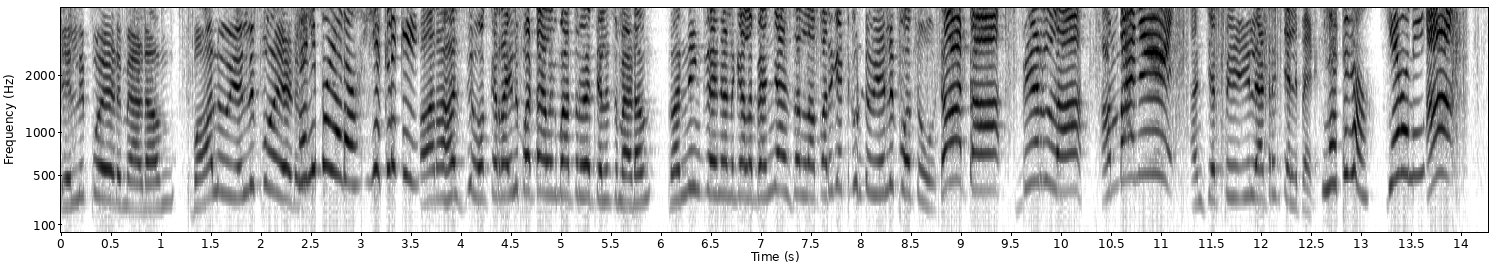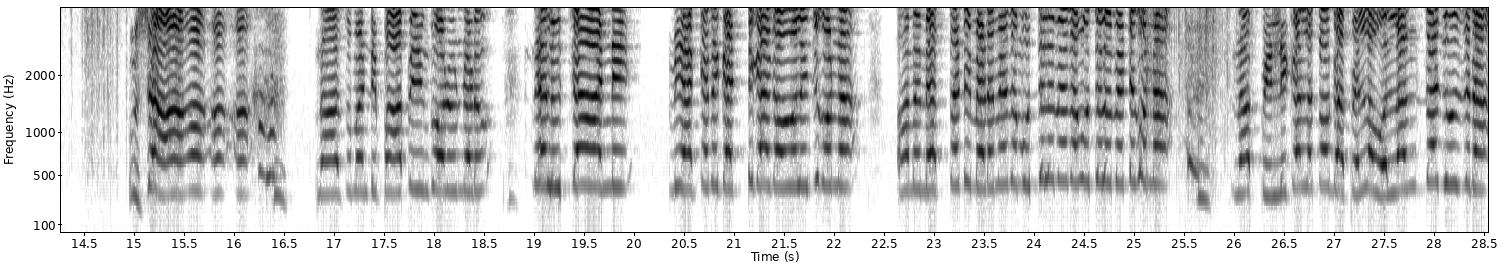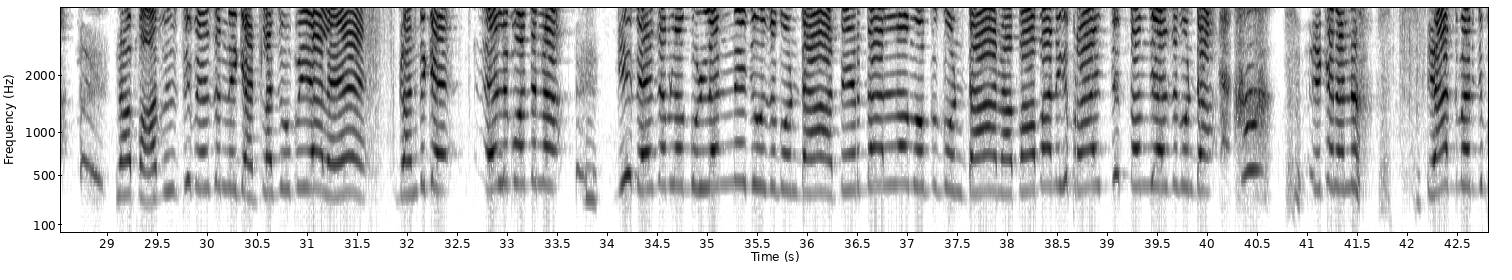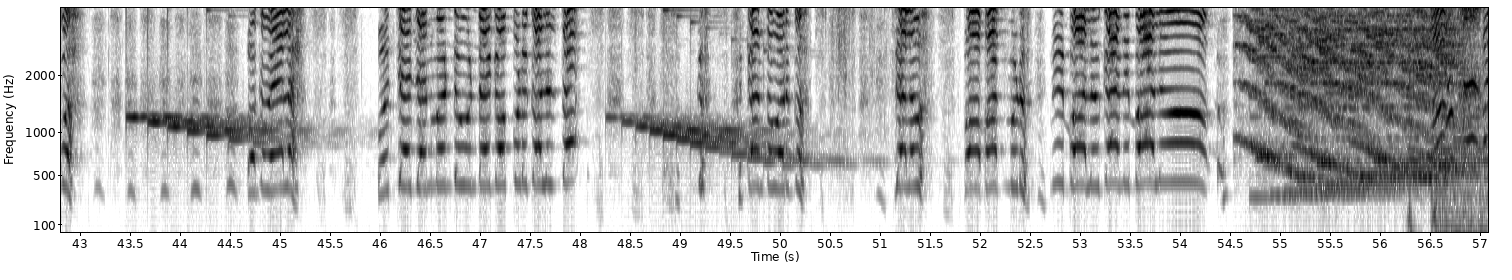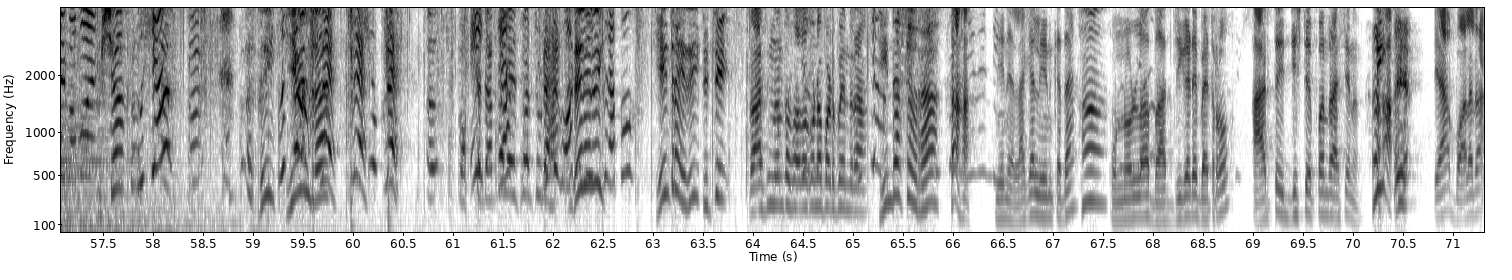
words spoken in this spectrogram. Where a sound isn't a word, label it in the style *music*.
వెళ్ళిపోయాడు మేడం. బాలు వెళ్ళిపోయాడు. వెళ్ళిపోయాడా? ఎక్కడికి? ఆ రహస్యం ఒక్క రైలు పట్టాలకు మాత్రమే తెలుసు మేడం. రన్నింగ్ ట్రైన్ వెనకాల బెంజాన్సన్ లా పరిగెట్టుకుంటూ వెళ్ళిపోతూ టాటా బిర్లా అంబానీ అని చెప్పి ఈ లెటర్ వెళ్ళిపోయాడు. లెటరా? ఏమని! ఉషా ఆ, ఆ, ఆ. నా సుమంటి పాపి ఇంకోడు ఉండడు. నేను లుచ్చా అన్ని మీ అక్కని గట్టిగా కౌగలించుకున్నా ఆమె మెత్తటి మెడ మీద ముద్దుల మీద ముద్దులు పెట్టుకున్నా. నా పిల్లి కళ్ళతో గా పిల్ల ఒళ్ళంతా చూసిన. నా పాపిస్టి ఫేస్ నీకు ఎట్లా చూపియాలే గందుకే వెళ్ళిపోతున్నా. ఈ దేశంలో గుళ్ళన్నీ రాసిందంతా చదవకుండా పడిపోయిందిరా. ఏం రాసావురా? నేను ఎలాగా లేను కదా. ఉన్నోళ్ళ బాబ్జీ గడే బెటర్. ఆడితే అడ్జస్ట్ అయిపోయి రాశాను. యా బాలేదా?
